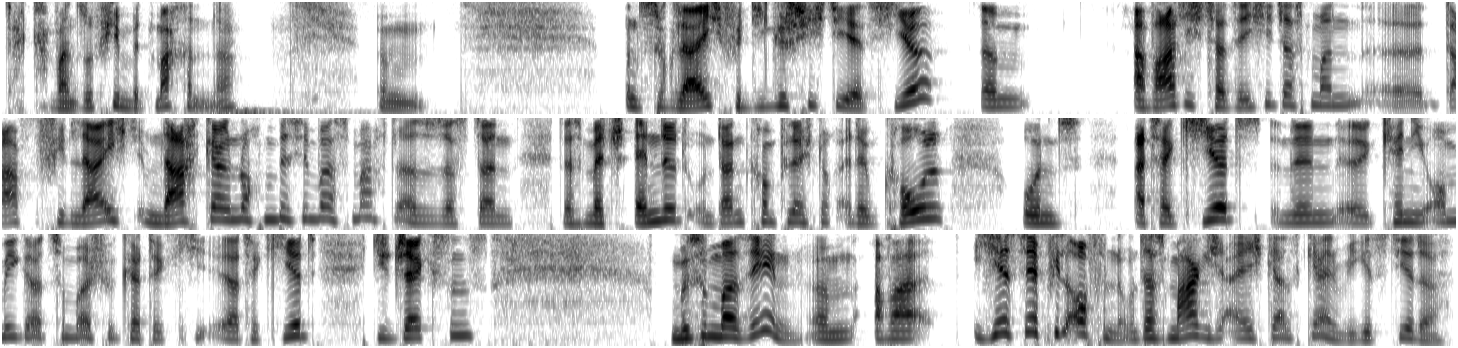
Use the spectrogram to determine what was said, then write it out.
da kann man so viel mitmachen, ne? Ähm, und zugleich für die Geschichte jetzt hier, ähm, erwarte ich tatsächlich, dass man äh, da vielleicht im Nachgang noch ein bisschen was macht. Also, dass dann das Match endet und dann kommt vielleicht noch Adam Cole und attackiert den äh, Kenny Omega zum Beispiel, attackiert die Jacksons. Müssen wir mal sehen. Ähm, aber hier ist sehr viel offen und das mag ich eigentlich ganz gern. Wie geht's dir da?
